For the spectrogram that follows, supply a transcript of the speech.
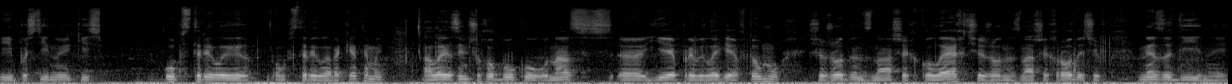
і постійно якісь обстріли, обстріли ракетами. Але з іншого боку, у нас е, є привілегія в тому, що жоден з наших колег чи жоден з наших родичів не задіяний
